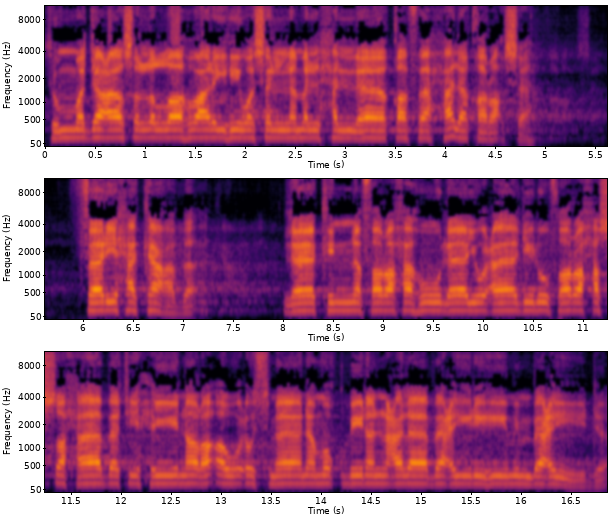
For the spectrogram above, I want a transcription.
ثم دعا صلى الله عليه وسلم الحلاق فحلق رأسه. فرح كعب. لكن فرحه لا يعادل فرح الصحابة حين رأوا عثمان مقبلا على بعيره من بعيد.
